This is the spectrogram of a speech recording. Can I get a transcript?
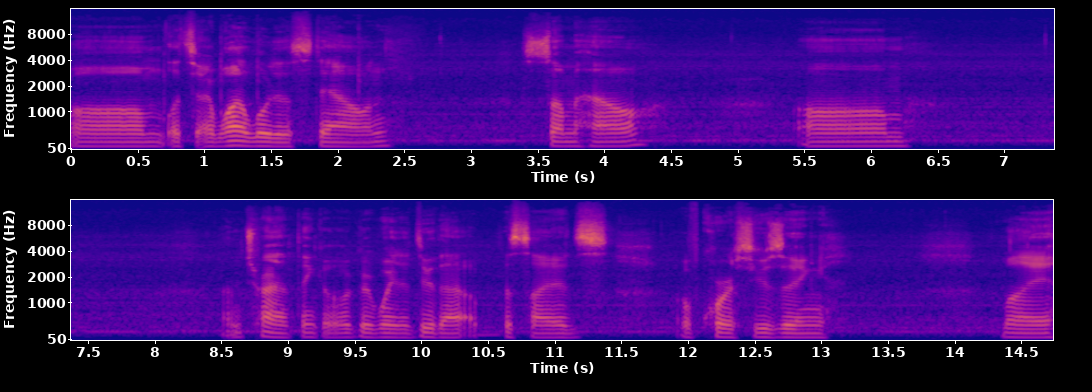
Um, let's see, I want to load this down somehow. Um, I'm trying to think of a good way to do that besides, of course, using my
